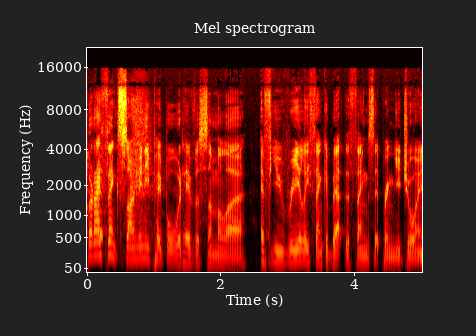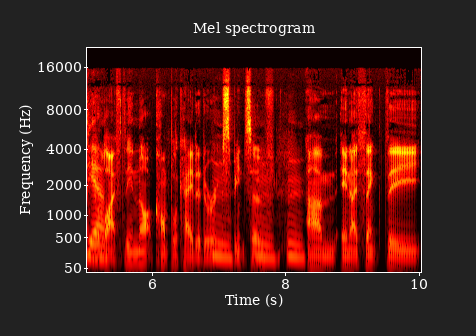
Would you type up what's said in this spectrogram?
but I think so many people would have a similar. If you really think about the things that bring you joy in Yeah. Mm, your life, they're not complicated or expensive. Um, and I think the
